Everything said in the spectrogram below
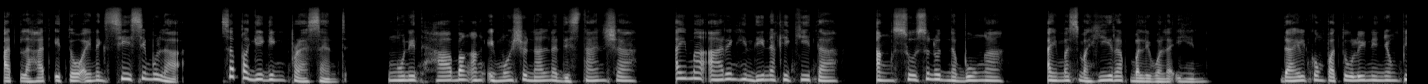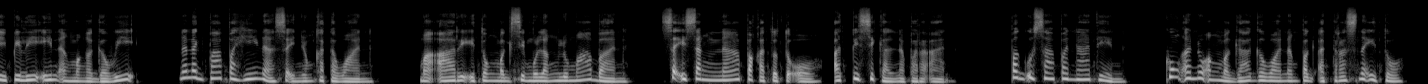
At lahat ito ay nagsisimula sa pagiging present. Ngunit habang ang emosyonal na distansya ay maaring hindi nakikita, ang susunod na bunga ay mas mahirap baliwalain. Dahil kung patuloy ninyong pipiliin ang mga gawi na nagpapahina sa inyong katawan, maari itong magsimulang lumaban sa isang napakatotoo at pisikal na paraan. Pag-usapan natin kung ano ang magagawa ng pag-atras na ito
